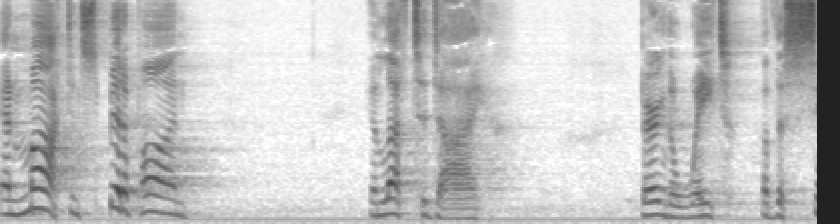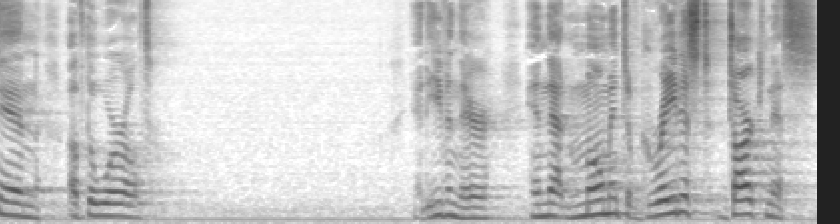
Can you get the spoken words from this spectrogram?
and mocked and spit upon, and left to die, bearing the weight of the sin of the world. And even there, in that moment of greatest darkness,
